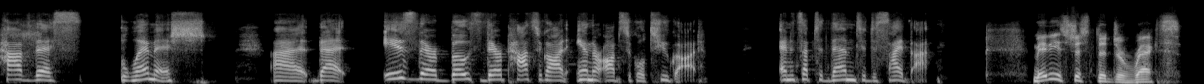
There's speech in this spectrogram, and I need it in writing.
have this blemish uh, that is their both their path to God and their obstacle to God, and it's up to them to decide that. Maybe it's just the direct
